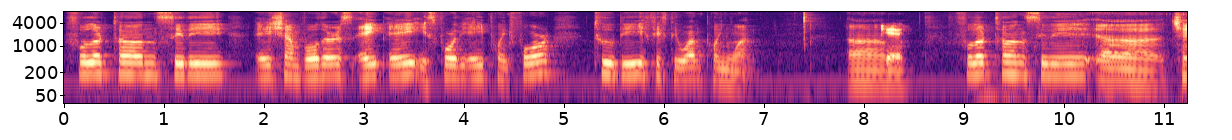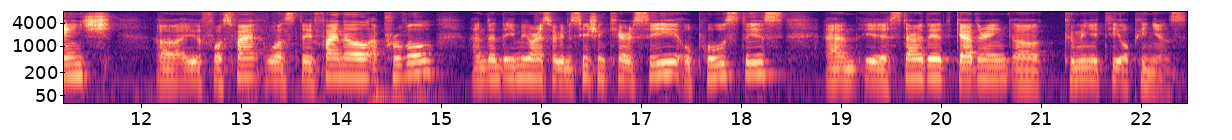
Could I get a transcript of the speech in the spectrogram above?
Fullerton City Asian voters 8A is 48.4, 2B 51.1. Um, Okay. Fullerton City uh, change uh, was, fi- was the final approval, and then the immigrants organization KRC opposed this and uh, started gathering uh, community opinions.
